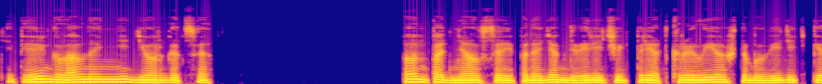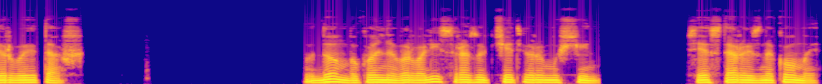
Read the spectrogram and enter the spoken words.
Теперь главное не дергаться. Он поднялся и, подойдя к двери, чуть приоткрыл ее, чтобы увидеть первый этаж. В дом буквально ворвались сразу четверо мужчин. Все старые знакомые,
